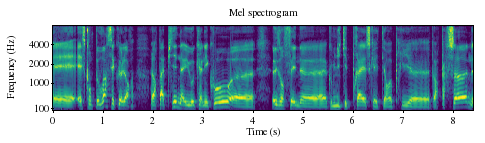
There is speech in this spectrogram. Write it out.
Et, ce qu'on peut voir, c'est que leur, leur papier n'a eu aucun écho. Euh, ils ont fait une euh, communiqué de presse qui a été repris par personne.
